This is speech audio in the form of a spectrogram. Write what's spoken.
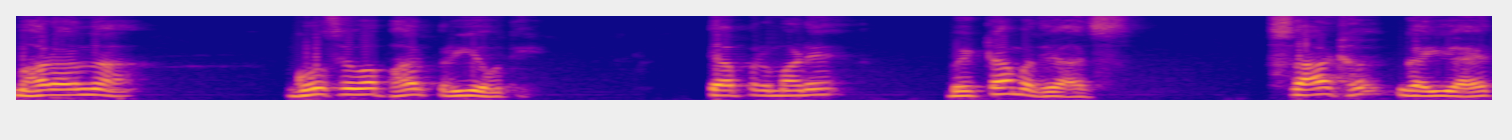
महाराजांना गोसेवा फार प्रिय होती. त्याप्रमाणे बेटामध्ये आज साठ गायी आहेत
